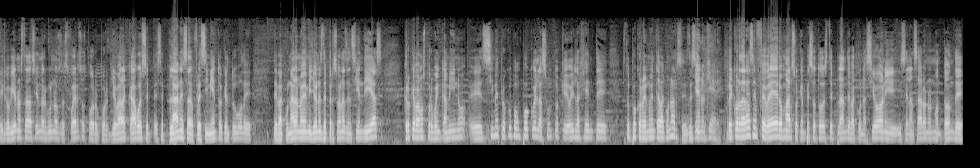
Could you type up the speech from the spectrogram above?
el gobierno ha estado haciendo algunos esfuerzos por, por llevar a cabo ese, ese plan, ese ofrecimiento que él tuvo de, de vacunar a 9 millones de personas en 100 días. Creo que vamos por buen camino. Eh, sí me preocupa un poco el asunto que hoy la gente está un poco renuente a vacunarse. Es decir, Ya no quiere. Recordarás en febrero, marzo que empezó todo este plan de vacunación y, y se lanzaron un montón de,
